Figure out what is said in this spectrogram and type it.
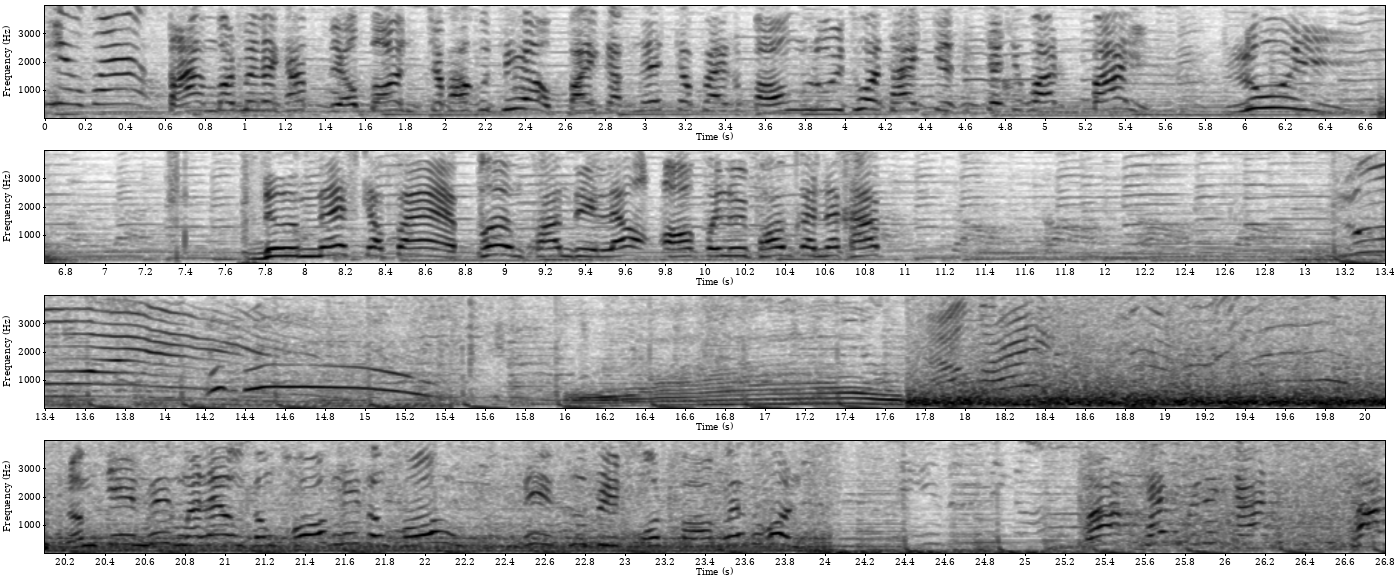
เที่ยวบ้าง ตามบอลไปเลยครับ เดี๋ยวบอลจะพาคุณเที่ยวไปกับเน็ตกาแฟกระป๋อง ลุยทั่วไทย 77 จังหวัดไป ลุย ดื่มเนสกาแฟเพิ่มความดื่มแล้วออกไปลุยพร้อมกันนะครับ ลุยว้าวเอาไหมน้ำจีนวิ่งมาแล้วตรงโค้งนี่ตรงโค้ง นี่คือบีดหมดบอกแล้วทุกคนมาแคมป์ไปด้วยกันทั้ง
